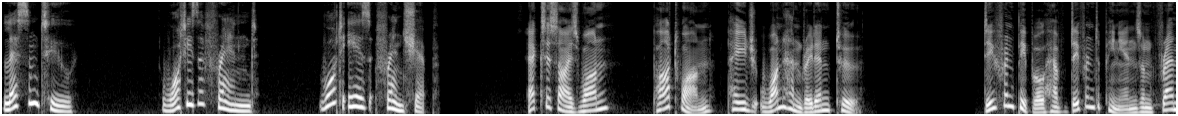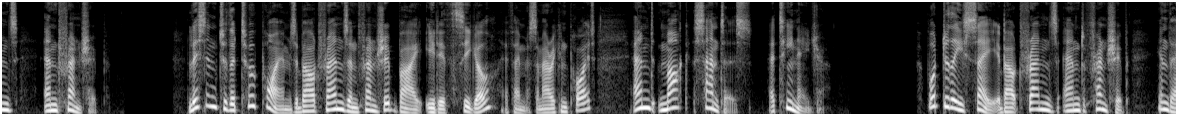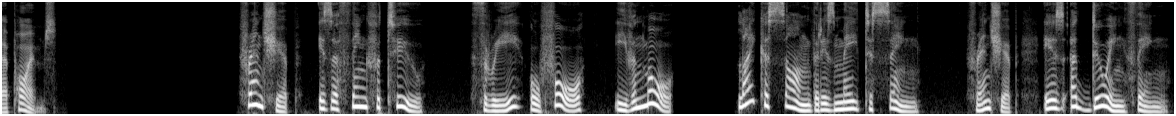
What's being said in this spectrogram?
Lesson 2 What is a friend? What is friendship? Exercise 1, Part 1, page 102. Different people have different opinions on friends and friendship. Listen to the two poems about friends and friendship by Edith Segal, a famous American poet, and Mark Santos, a teenager. What do they say about friends and friendship in their poems? Friendship is a thing for two, three or four, even more. Like a song that is made to sing, friendship is a doing thing.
